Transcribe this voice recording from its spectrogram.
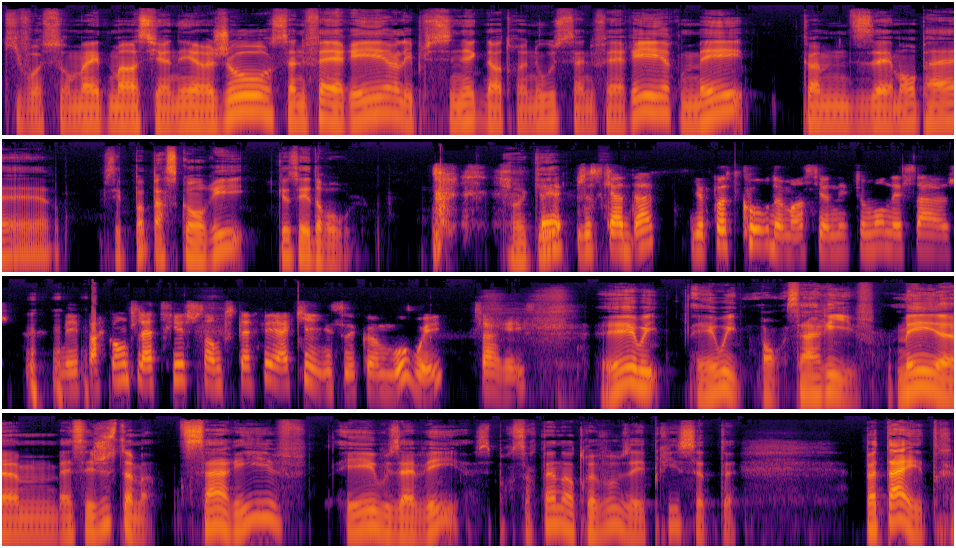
qui va sûrement être mentionné un jour. Ça nous fait rire. Les plus cyniques d'entre nous, ça nous fait rire. Mais, comme disait mon père, c'est pas parce qu'on rit que c'est drôle. Jusqu'à date, il n'y a pas de cours de mentionner. Tout le monde est sage. Mais par contre, la triche semble tout à fait acquise. Comme, oui, oui, ça arrive. Eh oui, eh oui. Bon, ça arrive. Mais euh, ben, c'est justement, ça arrive et vous avez, pour certains d'entre vous, vous avez pris cette, peut-être,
